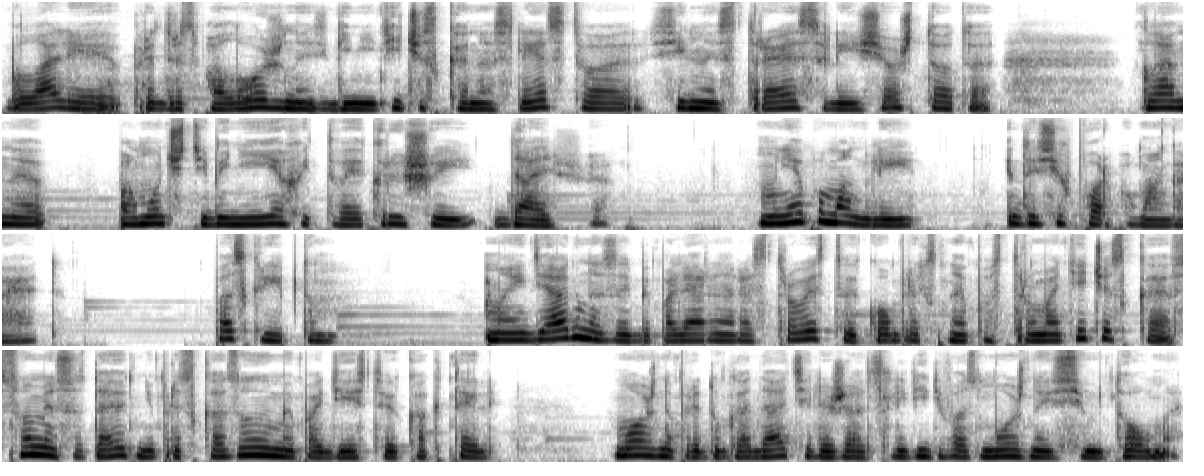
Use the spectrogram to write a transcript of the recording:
была ли предрасположенность, генетическое наследство, сильный стресс или еще что-то. Главное, помочь тебе не ехать твоей крышей дальше. Мне помогли и до сих пор помогают. По скриптум. Мои диагнозы биполярное расстройство и комплексное посттравматическое в сумме создают непредсказуемый по действию коктейль. Можно предугадать или же отследить возможные симптомы.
